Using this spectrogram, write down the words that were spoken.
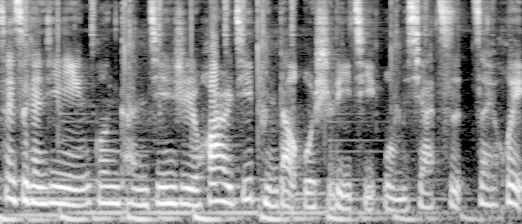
再次感谢您观看今日华尔街频道，我是李琦，我们下次再会。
